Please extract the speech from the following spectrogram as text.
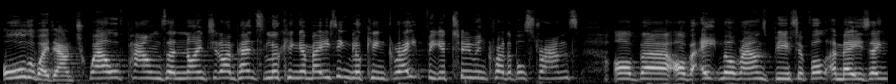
All the way down, £12 and 99 pence. Looking amazing, looking great for your two incredible strands of, uh, of 8 mil rounds. Beautiful, amazing.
